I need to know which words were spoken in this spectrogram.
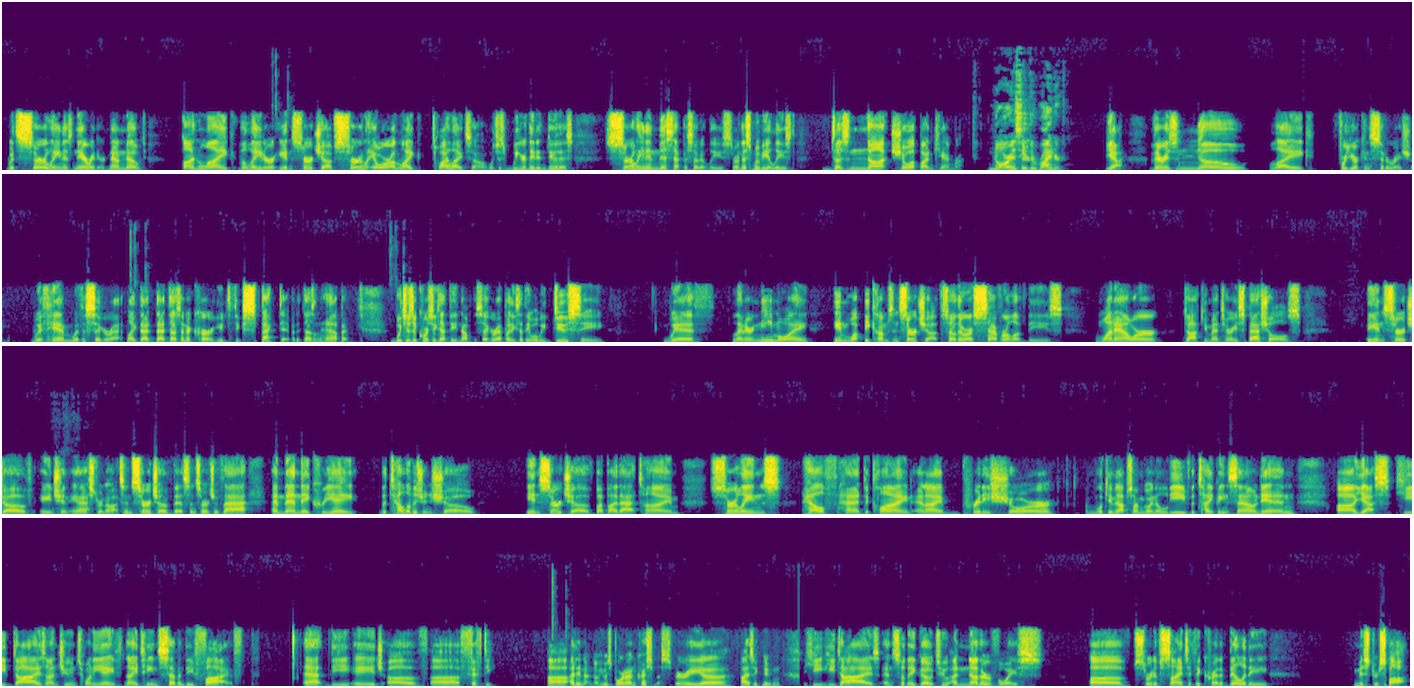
with Serling as narrator. Now, note, unlike the later In Search of Serling, or unlike Twilight Zone, which is weird they didn't do this, Serling in this episode at least, or this movie at least, does not show up on camera. Nor is he the writer. Yeah, there is no like for your consideration with him with a cigarette. Like that that doesn't occur. You'd expect it, but it doesn't happen. Which is of course exactly not with the cigarette, but exactly what we do see with Leonard Nimoy in what becomes in search of. So there are several of these one hour documentary specials in search of ancient astronauts, in search of this, in search of that. And then they create the television show in search of, but by that time, Serling's health had declined, and I'm pretty sure I'm looking it up, so I'm going to leave the typing sound in. Uh, yes, he dies on June 28th, 1975, at the age of uh, 50. Uh, I did not know he was born on Christmas. Very uh, Isaac Newton. He he dies, and so they go to another voice of sort of scientific credibility, Mr. Spock,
